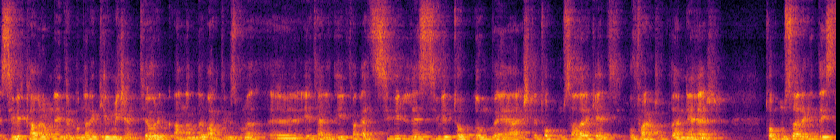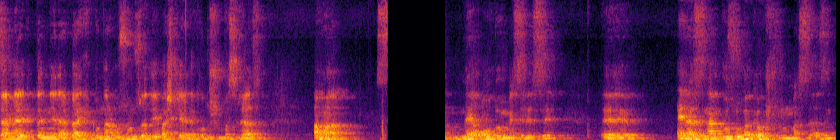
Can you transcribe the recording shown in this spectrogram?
sivil kavramı nedir? Bunlara girmeyeceğim. Teorik anlamda vaktimiz buna e, yeterli değil. Fakat sivil ile sivil toplum veya işte toplumsal hareket bu farklılıklar neler? Toplumsal harekette İslami hareketler neler? Belki bunlar uzun uzadıya başka yerde konuşulması lazım. Ama ne olduğu meselesi e, en azından vuzuha kavuşturulması lazım.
